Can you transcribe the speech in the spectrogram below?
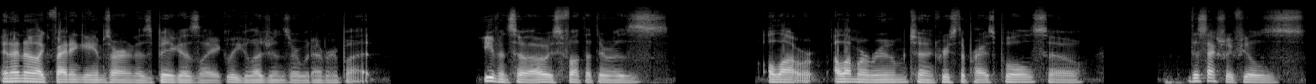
and I know like fighting games aren't as big as like League of Legends or whatever, but even so, I always felt that there was a lot, a lot more room to increase the prize pool. So this actually feels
